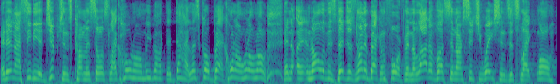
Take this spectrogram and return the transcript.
And then I see the Egyptians coming. So it's like, hold on, we about to die. Let's go back. Hold on, hold on, hold on. And, and all of this, they're just running back and forth. And a lot of us in our situations, it's like, well,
